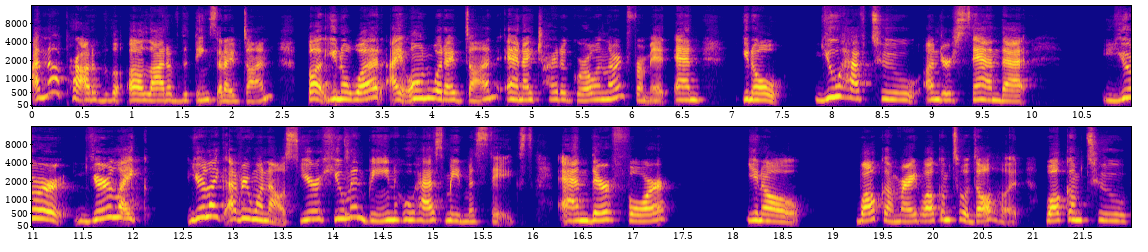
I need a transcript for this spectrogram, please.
I'm not proud of the, a lot of the things that I've done, but you know what? I own what I've done and I try to grow and learn from it. And, you know, you have to understand that you're you're like you're like everyone else. You're a human being who has made mistakes. And therefore, you know, welcome, right? Welcome to adulthood. Welcome to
